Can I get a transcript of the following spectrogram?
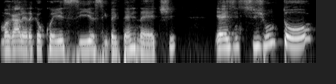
uma galera que eu conhecia, assim, da internet. E aí a gente se juntou.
